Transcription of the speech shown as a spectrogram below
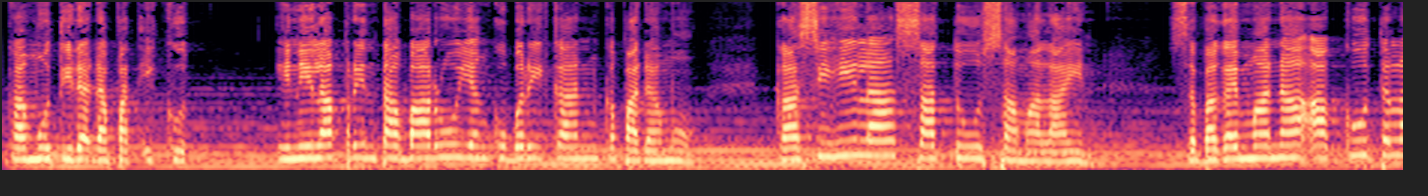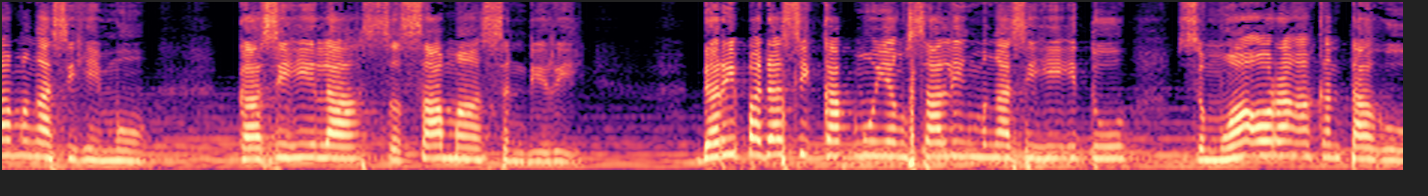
kamu tidak dapat ikut. Inilah perintah baru yang kuberikan kepadamu. Kasihilah satu sama lain. Sebagaimana aku telah mengasihimu, kasihilah sesama sendiri. Daripada sikapmu yang saling mengasihi itu, semua orang akan tahu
